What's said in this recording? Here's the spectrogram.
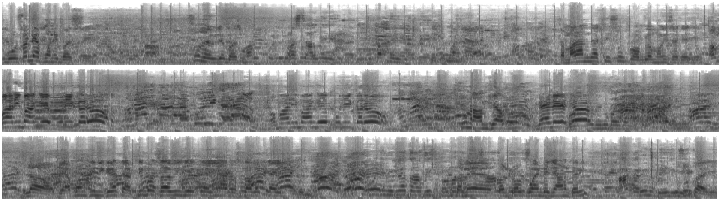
બોરસદ ડેપોની બસ છે? શું થયું છે બસમાં? બસ ચાલતી નહીં તમારા અંદાજથી શું પ્રોબ્લેમ હોઈ શકે છે? અમારી માંગે પૂરી કરો. અમારી માંગ પૂરી કરો. અમારી માંગે પૂરી કરો. શું નામ છે આપનું? મેનેજર એટલે ડેપોનથી નીકળ્યા ત્યારથી બસ આવી છે કે અહીંયા રસ્તા વચ્ચે આવી બની તમે કંટ્રોલ પોઈન્ટે જાણ કરી? હા કરીને શું કહે છે?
